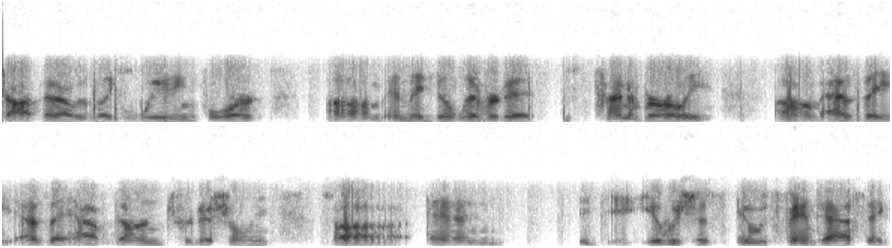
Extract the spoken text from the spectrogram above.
shot that I was like waiting for um and they delivered it kind of early um as they as they have done traditionally uh and it it was just it was fantastic.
